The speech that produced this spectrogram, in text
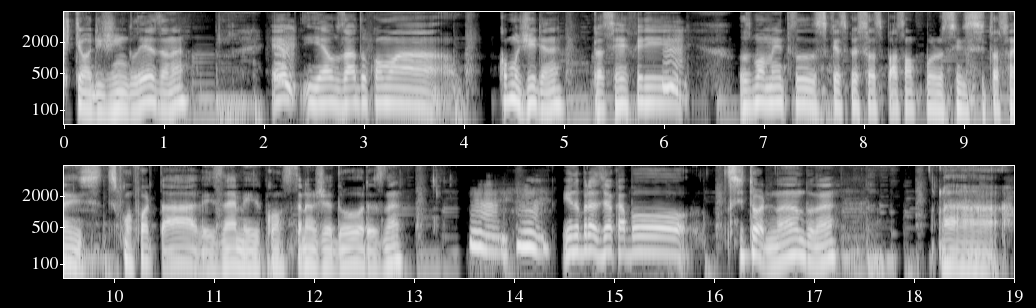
que tem origem inglesa, né? É- Hum. E é usado como a, como gíria, né? Pra se referir hum. os momentos que as pessoas passam por assim, situações desconfortáveis, né? Meio constrangedoras, né? Hum, hum. E no Brasil acabou se tornando, né? A,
